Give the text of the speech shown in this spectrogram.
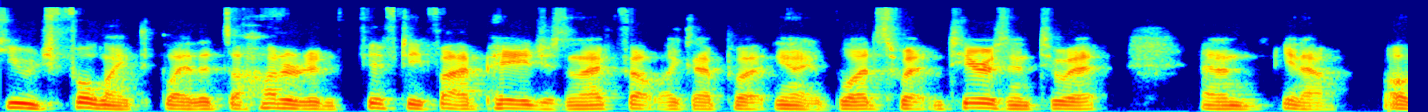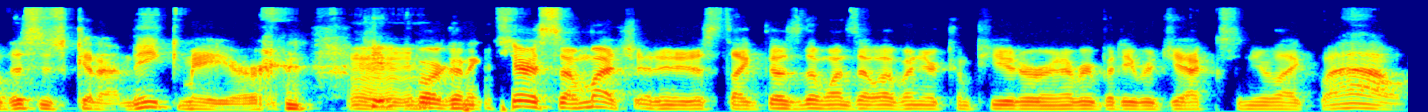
huge full length play that's 155 pages. And I felt like I put, you know, blood, sweat, and tears into it. And, you know, oh, this is going to make me, or mm-hmm. people are going to care so much. And you're just like, those are the ones that live on your computer and everybody rejects. And you're like, wow.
